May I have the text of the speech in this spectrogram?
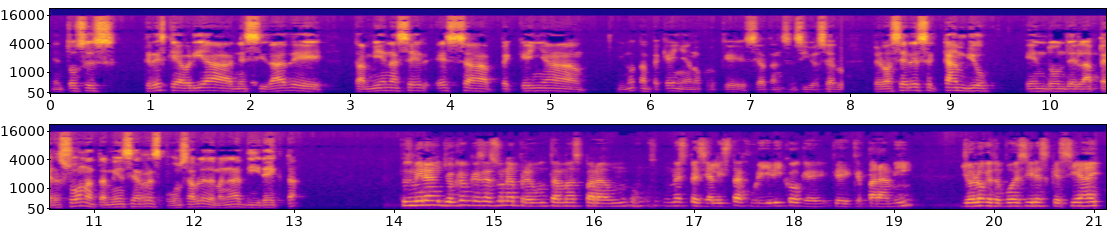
Entonces, ¿crees que habría necesidad de también hacer esa pequeña, y no tan pequeña, no creo que sea tan sencillo hacerlo, pero hacer ese cambio en donde la persona también sea responsable de manera directa? Pues mira, yo creo que esa es una pregunta más para un, especialista jurídico que, para mí. Yo lo que te puedo decir es que sí hay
